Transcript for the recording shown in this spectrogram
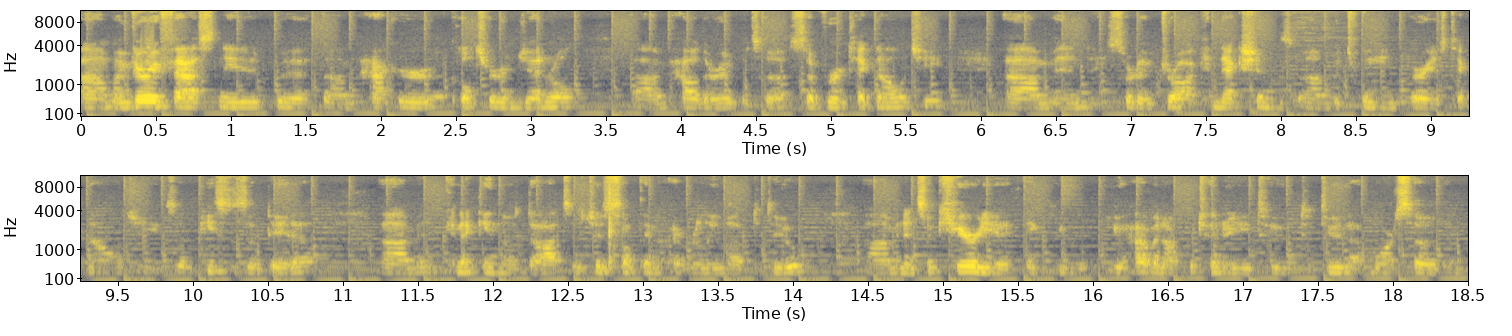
Um, I'm very fascinated with hacker culture in general, how they're able to subvert technology, um, and sort of draw connections um, between various technologies and pieces of data. Um, and connecting those dots is just something I really love to do. Um, and in security, I think you, you have an opportunity to, to do that more so than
